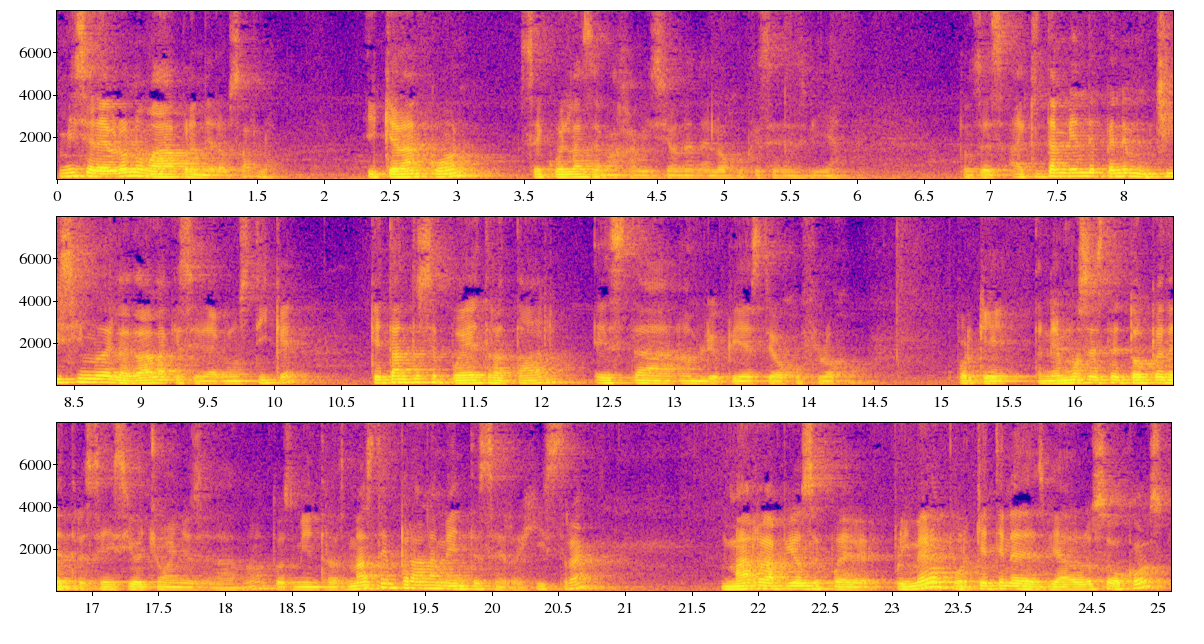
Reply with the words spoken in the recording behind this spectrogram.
mi cerebro no va a aprender a usarlo. Y quedan con secuelas de baja visión en el ojo que se desvía. Entonces, aquí también depende muchísimo de la edad a la que se diagnostique ¿qué tanto se puede tratar esta ambliopía, este ojo flojo? Porque tenemos este tope de entre 6 y 8 años de edad. Entonces, mientras más tempranamente se registra, más rápido se puede ver. Primero, por qué tiene desviados los ojos.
